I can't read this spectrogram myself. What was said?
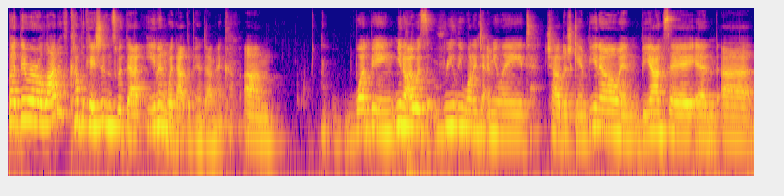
But there were a lot of complications with that, even without the pandemic. Um, one being, you know, I was really wanting to emulate Childish Gambino and Beyonce and uh,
